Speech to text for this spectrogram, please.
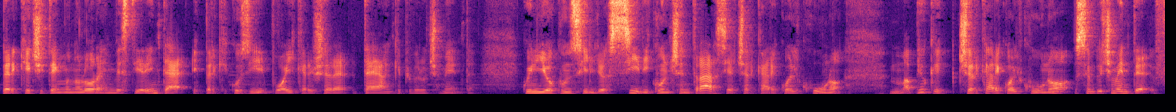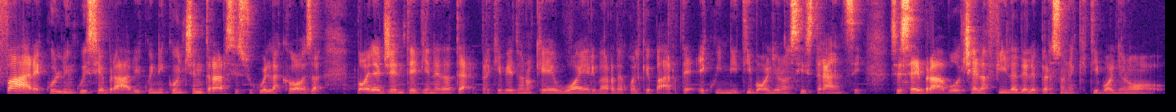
perché ci tengono loro a investire in te e perché così puoi crescere te anche più velocemente. Quindi io consiglio sì di concentrarsi a cercare qualcuno, ma più che cercare qualcuno, semplicemente fare quello in cui si è bravi, quindi concentrarsi su quella cosa, poi la gente viene da te perché vedono che vuoi arrivare da qualche parte e quindi ti vogliono assistere, anzi, se sei bravo c'è la fila delle persone che ti vogliono,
